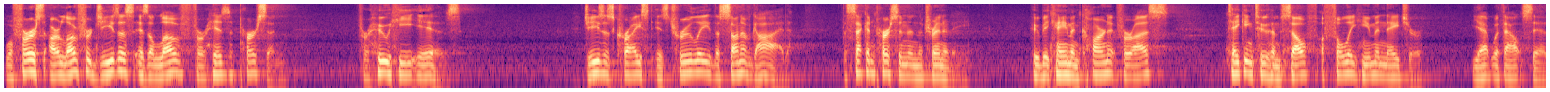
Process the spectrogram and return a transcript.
Well, first, our love for Jesus is a love for his person, for who he is. Jesus Christ is truly the Son of God, the second person in the Trinity, who became incarnate for us, taking to himself a fully human nature, yet without sin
